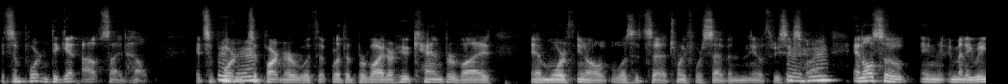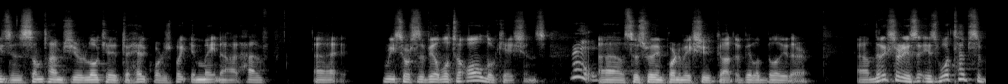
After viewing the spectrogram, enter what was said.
it's important to get outside help. It's important mm-hmm. to partner with with a provider who can provide and more you know was it uh, 24 7 you know 365 mm-hmm. and also in, in, many regions sometimes you're located to headquarters but you might not have uh, resources available to all locations. Right. Uh, so it's really important to make sure you've got availability there. Um, the next area is, is what types of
